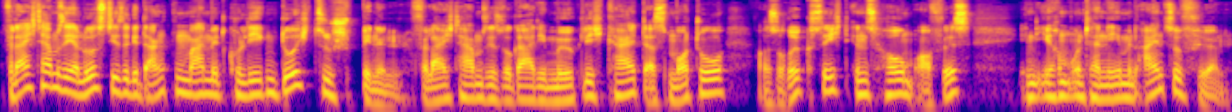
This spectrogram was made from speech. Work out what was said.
Vielleicht haben Sie ja Lust, diese Gedanken mal mit Kollegen durchzuspinnen. Vielleicht haben Sie sogar die Möglichkeit, das Motto aus Rücksicht ins Homeoffice in Ihrem Unternehmen einzuführen.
